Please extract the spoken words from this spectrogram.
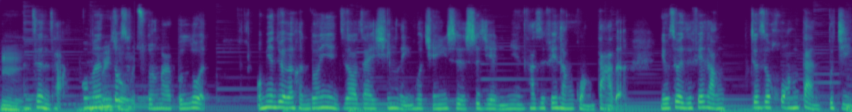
嗯，很正常。我们都是存而不论。我面对了很多，因为你知道，在心灵或潜意识的世界里面，它是非常广大的，有时候也是非常就是荒诞不经，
